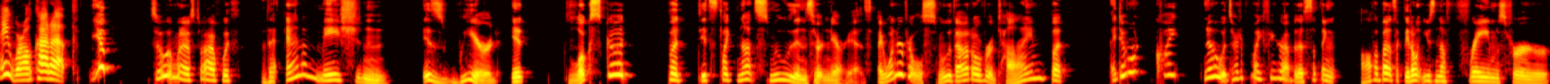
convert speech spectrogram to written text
Hey, we're all caught up. Yep. So I'm gonna start off with the animation is weird. It looks good, but it's like not smooth in certain areas. I wonder if it will smooth out over time, but I don't quite know. It's hard to put my finger out, but there's something off about it. It's like they don't use enough frames for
